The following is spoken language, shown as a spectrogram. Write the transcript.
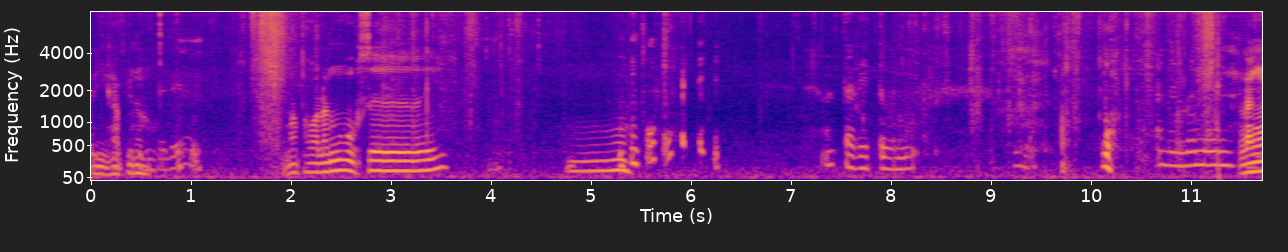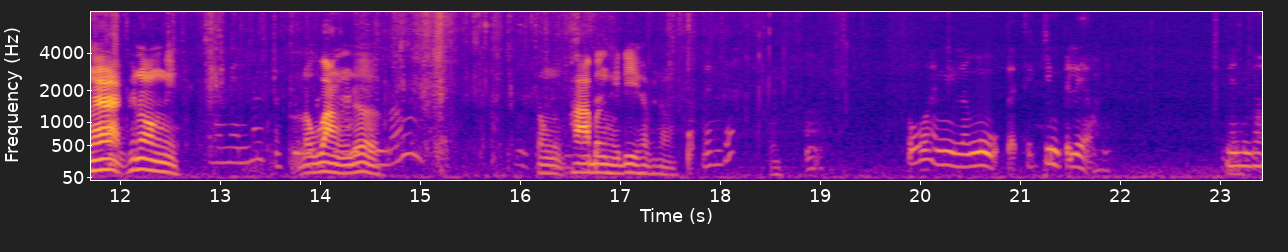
นี่ครับพี่น้อง มาพอละงกเสยอืมตะลิตูนเนาะโอ้อันนั้นโมเมนละงากพี่น้องนี่โมเมนมันก็สิระวังเด้อ ต้องพาเบิ่งให้ดีครับพี่น้องเบิ่งเด้ออืมโอ้อันนี้ละงูก็จะกินไปแล้วนี่เม่นบ่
